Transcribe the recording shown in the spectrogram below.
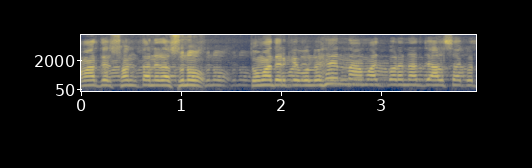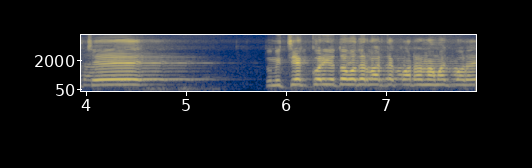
আমাদের সন্তানেরা শুনো তোমাদেরকে বলবে হ্যাঁ নামাজ পড়ে না আর জালসা করছে। তুমি চেক করিও তো ওদের বাড়িতে কটা নামাজ পড়ে?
